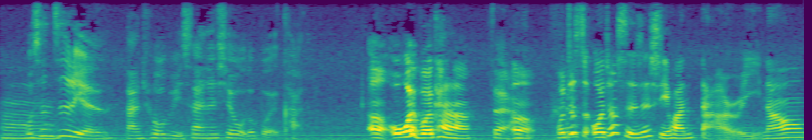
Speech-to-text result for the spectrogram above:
嗯我甚至连篮球比赛那些我都不会看。嗯，我我也不会看啊，对啊，嗯，我就是我就只是喜欢打而已。然后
